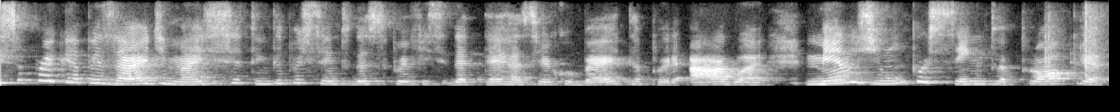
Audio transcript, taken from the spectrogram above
Isso porque, apesar de mais de 70% da superfície da Terra ser coberta por água, menos de 1% é própria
